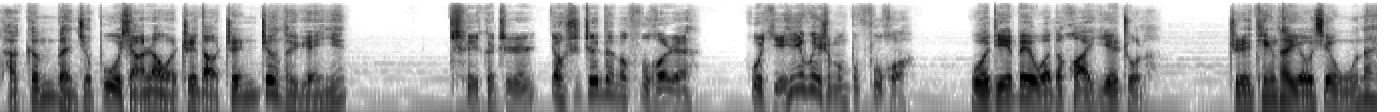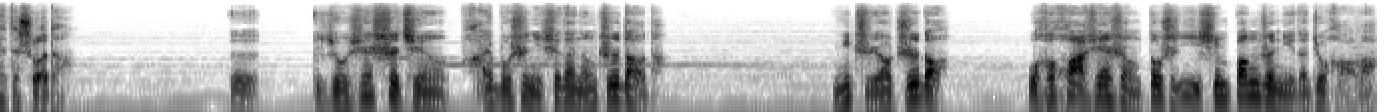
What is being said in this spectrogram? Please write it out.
他根本就不想让我知道真正的原因。这个纸人要是真的能复活人，我爷爷为什么不复活？我爹被我的话噎住了，只听他有些无奈的说道：“呃。”有些事情还不是你现在能知道的。你只要知道，我和华先生都是一心帮着你的就好了。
